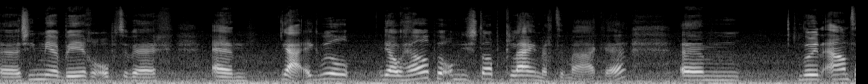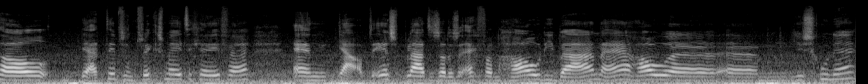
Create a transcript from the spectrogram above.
Uh, zien meer beren op de weg. En ja, ik wil jou helpen om die stap kleiner te maken. Um, je een aantal ja, tips en tricks mee te geven. En ja, op de eerste plaats is dat dus echt van hou die baan, hè, hou uh, um, je schoenen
